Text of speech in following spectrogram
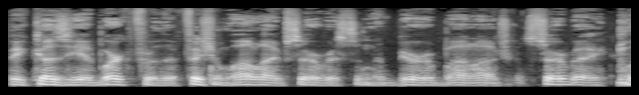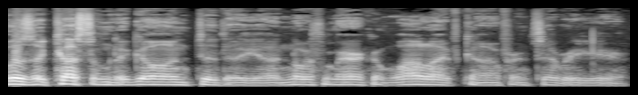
because he had worked for the Fish and Wildlife Service and the Bureau of Biological Survey, was accustomed to going to the uh, North American Wildlife Conference every year.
